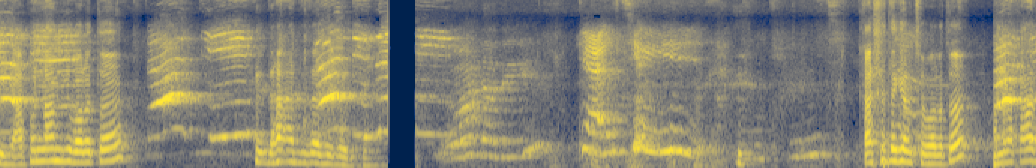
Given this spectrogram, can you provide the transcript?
কি? আপনার নাম কি বলো তো? দাদি দাদি করছে কার সাথে খেলছো বলো তো? আমরা কার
